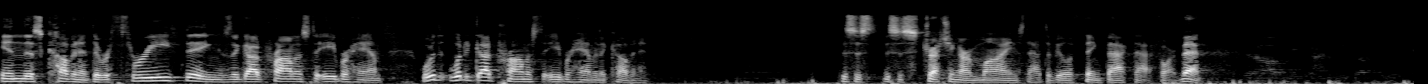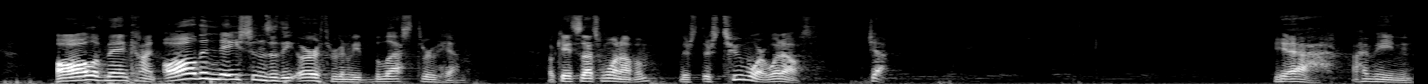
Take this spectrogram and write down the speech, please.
in this covenant? There were three things that God promised to Abraham. What, the- what did God promise to Abraham in the covenant? This is, this is stretching our minds to have to be able to think back that far. Ben. All of mankind, all the nations of the earth were going to be blessed through him. Okay, so that's one of them. There's, there's two more. What else? Jeff. Yeah, I mean,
